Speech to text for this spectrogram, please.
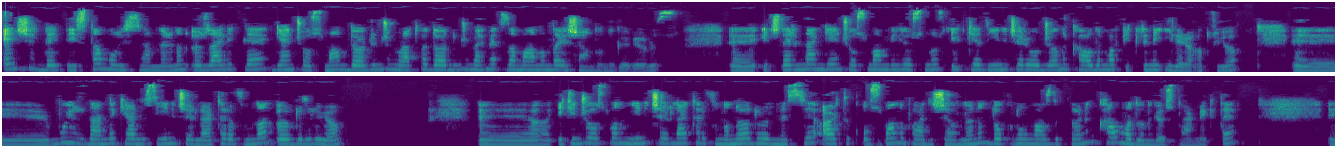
en şiddetli İstanbul isyanlarının özellikle Genç Osman, 4. Murat ve 4. Mehmet zamanında yaşandığını görüyoruz. E, içlerinden Genç Osman biliyorsunuz ilk kez Yeniçeri Ocağı'nı kaldırma fikrini ileri atıyor. Bu yüzden de kendisi Yeniçeriler tarafından öldürülüyor. Ee, İkinci Osman'ın Yeniçeriler tarafından öldürülmesi artık Osmanlı padişahlarının dokunulmazlıklarının kalmadığını göstermekte. Ee,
